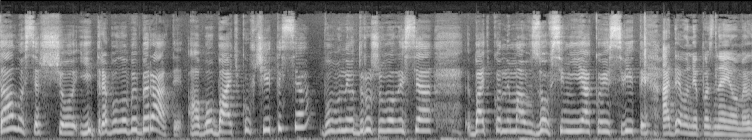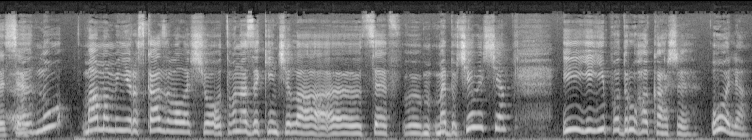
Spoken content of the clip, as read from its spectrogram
сталося, що їй треба було вибирати або батьку вчитися, бо вони одружувалися, батько не мав зовсім ніякої освіти. А де вони познайомилися? Е, Ну, мама мені розказувала, що от вона закінчила е, це е, медучилище, і її подруга каже: Оля.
